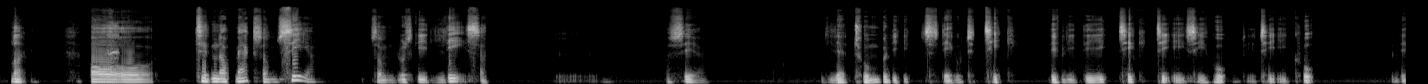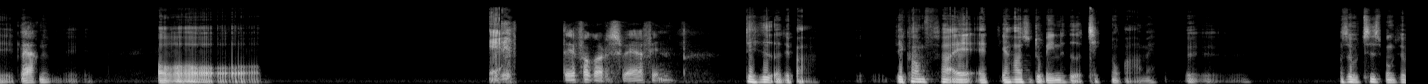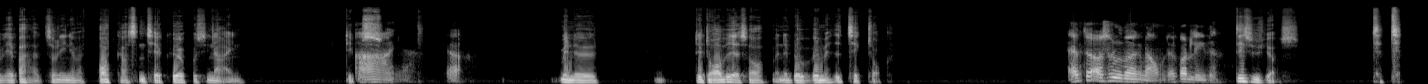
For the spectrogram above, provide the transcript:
Og til den opmærksomme seer, som måske læser øh, og ser de der tumper, de kan stave til tik. Det er fordi, det er ikke tik, T-E-C-H, det er T-E-K. Det, er Ja. noget med, og Derfor går det svært at finde. det hedder det bare. Det kom fra, at jeg har også et domæne, der hedder Teknorama. Øh, og så på et tidspunkt, så ville jeg bare, så ville jeg have podcasten til at køre på sin egen. dims. Ah, ja. ja. Men øh, det droppede jeg så, men det blev ved med at hedde TikTok. Ja, det er også et udmærket navn. Jeg kan godt lide det. Det synes jeg også.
